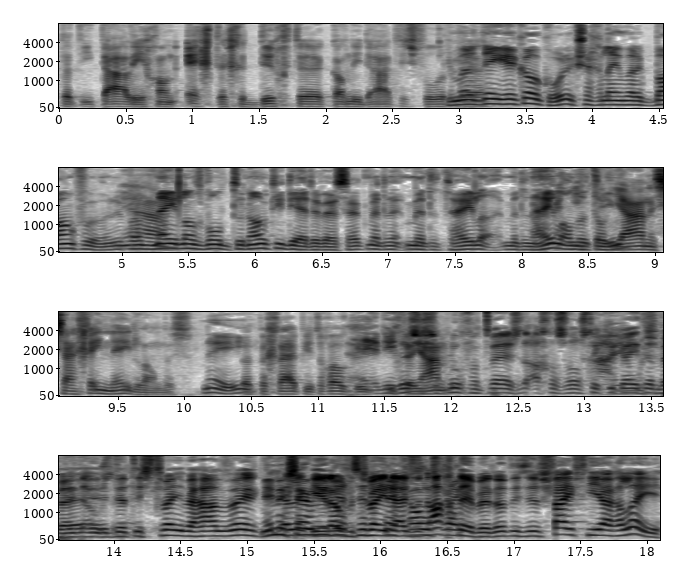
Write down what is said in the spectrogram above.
dat Italië gewoon echt een geduchte kandidaat is voor... Ja, maar dat eh, denk ik ook hoor. Ik zeg alleen waar ik bang voor ben. Ja. Want Nederland won toen ook die derde wedstrijd met, een- met, het hele, met een heel ander team. Italianen zijn geen Nederlanders. Nee. Dat begrijp je toch ook? En die Italiaan- ploeg van 2008 was wel een stukje Ah, beter jongens, dan dit wij- Oostenrijk. dat is twee, we gaan het maar ik elke zeg keer niet over dat ze tegen 2008 Oostenrijk- hebben. Dat is dus 15 jaar geleden.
